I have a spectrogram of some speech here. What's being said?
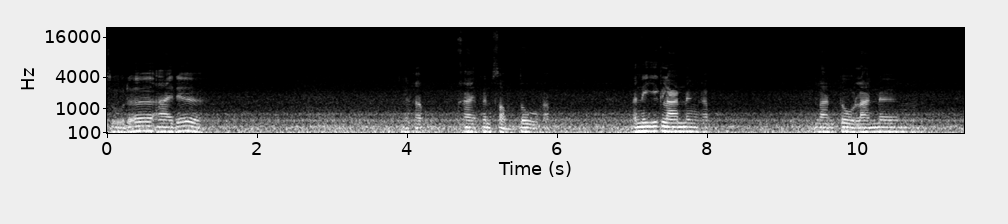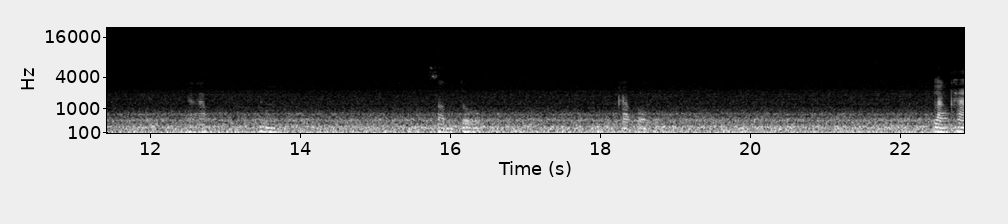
สูเดอร์ไอเดอร์นะครับคายเป็นสองตู้ครับ อันนี้อีกร้านหนึ่งครับร้านตู้ร้านหนึ่งนะครับสองตู้ครับผม หลังคา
